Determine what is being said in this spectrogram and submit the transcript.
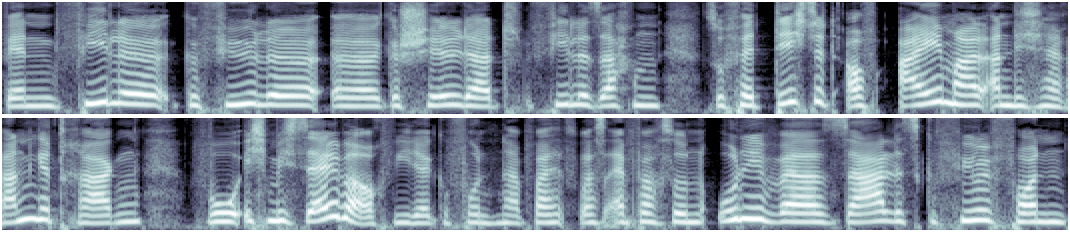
werden viele Gefühle äh, geschildert, viele Sachen so verdichtet auf einmal an dich herangetragen, wo ich mich selber auch wiedergefunden habe, was, einfach so ein universales Gefühl von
